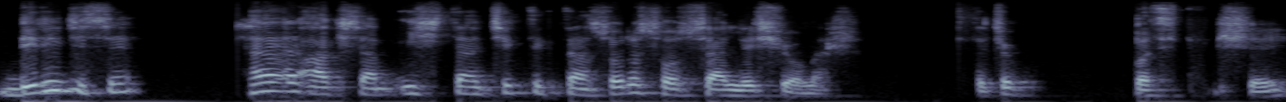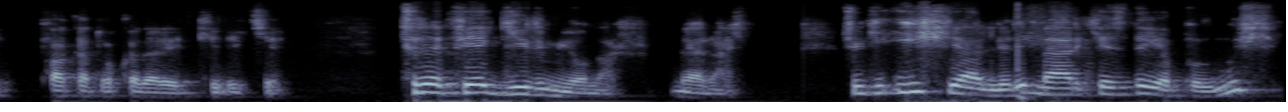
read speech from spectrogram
Birincisi her akşam işten çıktıktan sonra sosyalleşiyorlar. İşte çok basit bir şey fakat o kadar etkili ki. Trafiğe girmiyorlar Meral. Çünkü iş yerleri merkezde yapılmış.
